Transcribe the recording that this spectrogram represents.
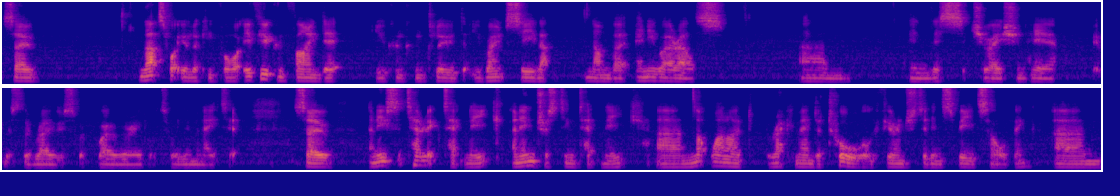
so that's what you're looking for. If you can find it, you can conclude that you won't see that number anywhere else um, in this situation here. It was the rows where we were able to eliminate it. So an esoteric technique, an interesting technique, um, not one I'd recommend at all if you're interested in speed solving. Um,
